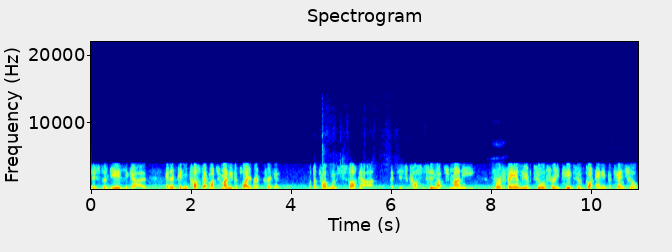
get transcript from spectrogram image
system years ago, and it didn't cost that much money to play rep cricket. But the problem with soccer, it just costs too much money for a family of two or three kids who've got any potential.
